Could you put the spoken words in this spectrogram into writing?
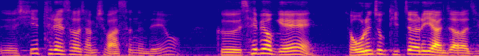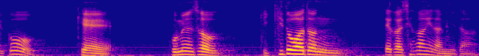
시애틀에서 잠시 왔었는데요. 그 새벽에 저 오른쪽 뒷자리에 앉아가지고 이렇게 보면서 이렇게 기도하던 때가 생각이 납니다.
